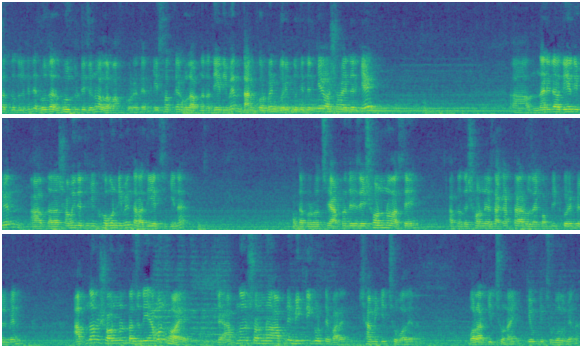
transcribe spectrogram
সৎকাতুল ফিতর রোজার ভুল ত্রুটির জন্য আল্লাহ মাফ করে দেন। এই সৎকাগুলো আপনারা দিয়ে দিবেন, দান করবেন, গরিব দুঃখীদেরকে, অসহায়দেরকে। নারীরাও দিয়ে দিবেন, আপনারা স্বামীদের থেকে খবর নেবেন, তারা দিয়েছে কিনা। তারপর হচ্ছে আপনাদের যে স্বর্ণ আছে, আপনাদের স্বর্ণের জাকাতটা রোজায় কমপ্লিট করে ফেলবেন। আপনার স্বর্ণটা যদি এমন হয় যে আপনার স্বর্ণ আপনি বিক্রি করতে পারেন, স্বামী কিচ্ছু বলে না। বলার কিছু নাই, কেউ কিছু বলবে না।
